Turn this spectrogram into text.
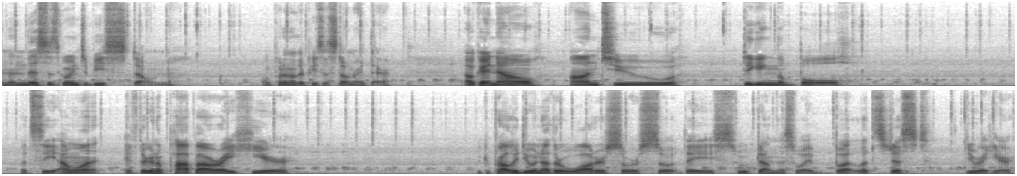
And then this is going to be stone. We'll put another piece of stone right there. Okay, now on to digging the bowl. Let's see, I want, if they're going to pop out right here, we could probably do another water source so they swoop down this way, but let's just do right here.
